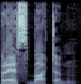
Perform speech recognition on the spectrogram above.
Press button.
